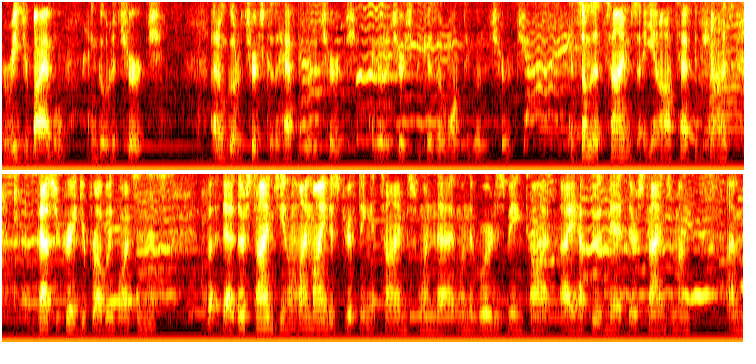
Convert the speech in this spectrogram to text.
And read your Bible and go to church. I don't go to church because I have to go to church. I go to church because I want to go to church. And some of the times, you know, I'll have to be honest, Pastor Craig, you're probably watching this. But uh, there's times, you know, my mind is drifting at times when uh, when the word is being taught. I have to admit, there's times when I'm,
